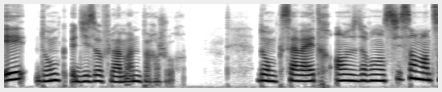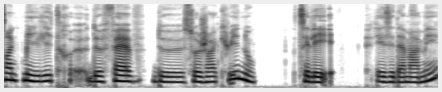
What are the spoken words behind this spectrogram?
et donc d'isoflavone par jour. Donc ça va être environ 625 ml de fèves de soja cuit, donc c'est les, les edamame,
